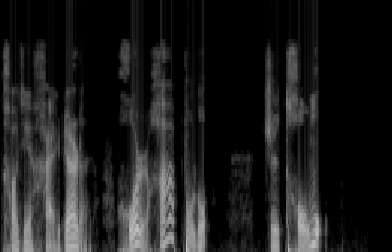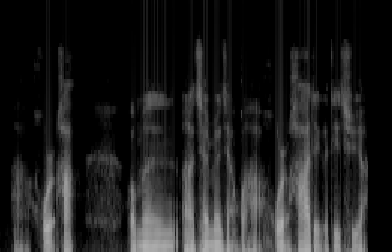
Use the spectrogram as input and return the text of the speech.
靠近海边的胡尔哈部落之头目啊，胡尔哈。我们啊前面讲过哈，胡尔哈这个地区啊，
